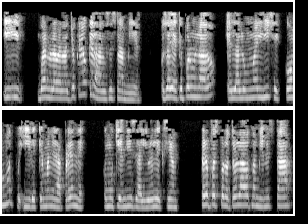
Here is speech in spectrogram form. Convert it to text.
Y bueno, la verdad yo creo que las dos están bien. O sea, ya que por un lado el alumno elige cómo y de qué manera aprende, como quien dice, a libre elección. Pero pues por otro lado también está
